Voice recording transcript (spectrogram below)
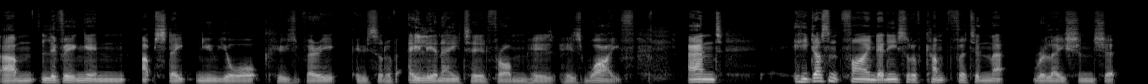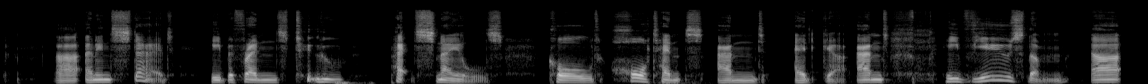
um, living in upstate New York who's very, who's sort of alienated from his, his wife. And he doesn't find any sort of comfort in that relationship. Uh, and instead, he befriends two pet snails called Hortense and Edgar, and he views them uh,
